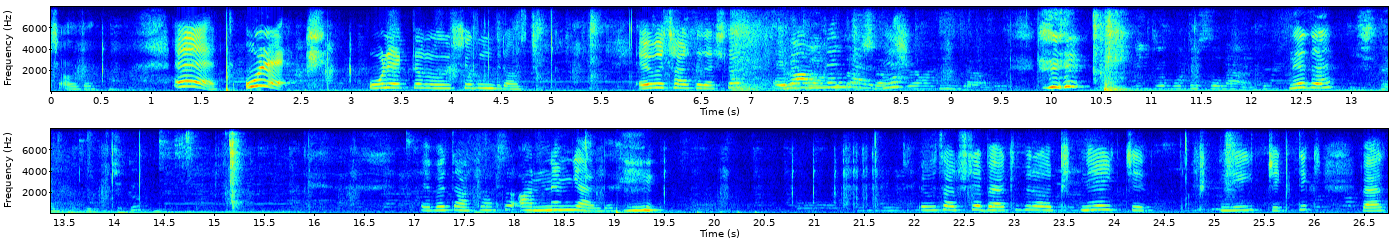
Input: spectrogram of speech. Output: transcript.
çaldı. Evet. Oleg. Oleg'den ulaşalım birazcık. Evet arkadaşlar. Eve annem geldi. Video burada sona erdi. Neden? İşte çıkıyor. Evet arkadaşlar annem geldi. evet arkadaşlar belki biraz pikniğe gidecek, pikniğe gidecektik. Belki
